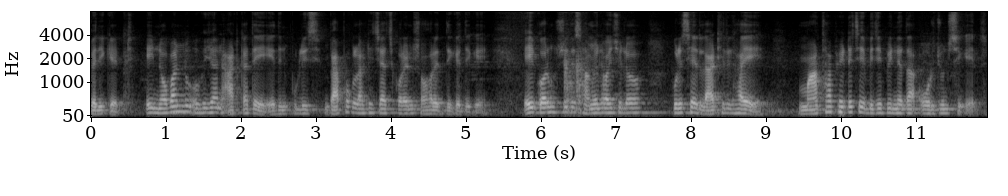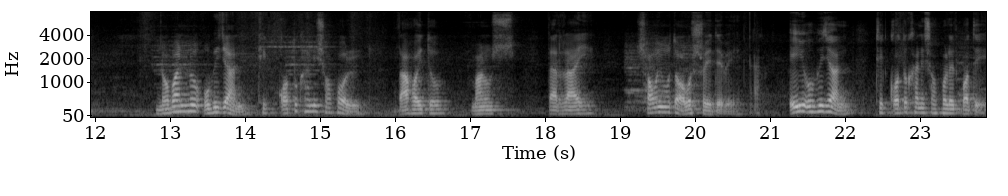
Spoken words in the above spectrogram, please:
ব্যারিকেড। এই নবান্ন অভিযান আটকাতে এদিন পুলিশ ব্যাপক লাঠিচার্জ করেন শহরের দিকে দিকে। এই কর্মসূচিতে সামিল হয়েছিল পুলিশের লাঠির ঘায়ে মাথা ফেটেছে বিজেপির নেতা অর্জুন সিংয়ের। নবান্ন অভিযান ঠিক কতখানি সফল তা হয়তো মানুষ তার রায় সময় মতো অবশ্যই দেবে। এই অভিযান ঠিক কতখানি সফলের পথে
